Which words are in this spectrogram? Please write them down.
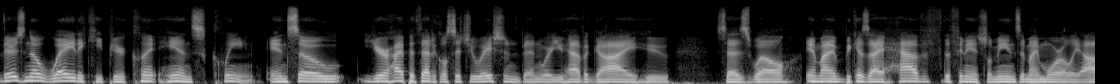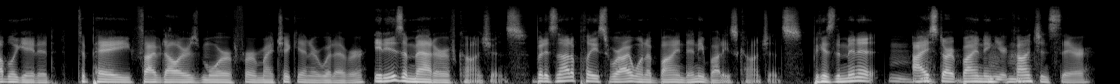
there's no way to keep your cl- hands clean. And so your hypothetical situation, Ben, where you have a guy who says, "Well, am I because I have the financial means am I morally obligated to pay $5 more for my chicken or whatever?" It is a matter of conscience. But it's not a place where I want to bind anybody's conscience because the minute Mhm. I start binding your Mhm. conscience there,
